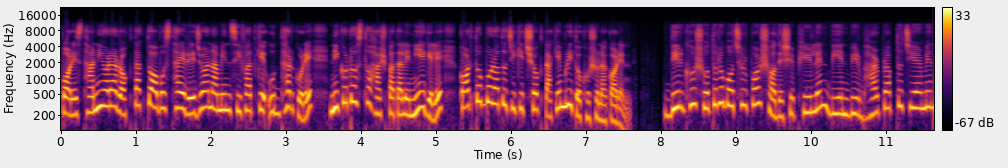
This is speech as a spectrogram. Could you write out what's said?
পরে স্থানীয়রা রক্তাক্ত অবস্থায় রেজওয়ান আমিন সিফাতকে উদ্ধার করে নিকটস্থ হাসপাতালে নিয়ে গেলে কর্তব্যরত চিকিৎসক তাকে মৃত ঘোষণা করেন। দীর্ঘ সতেরো বছর পর স্বদেশে ফিরলেন বিএনপির ভারপ্রাপ্ত চেয়ারম্যান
